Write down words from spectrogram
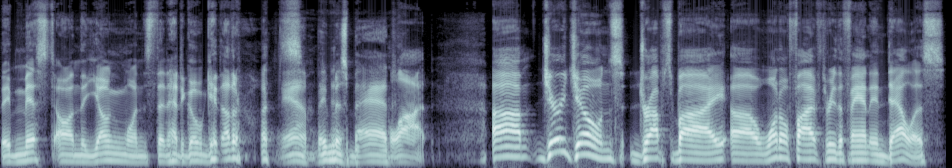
they missed on the young ones, then had to go get other ones. Yeah, they missed bad. a lot. Um, Jerry Jones drops by uh, 105.3 The Fan in Dallas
